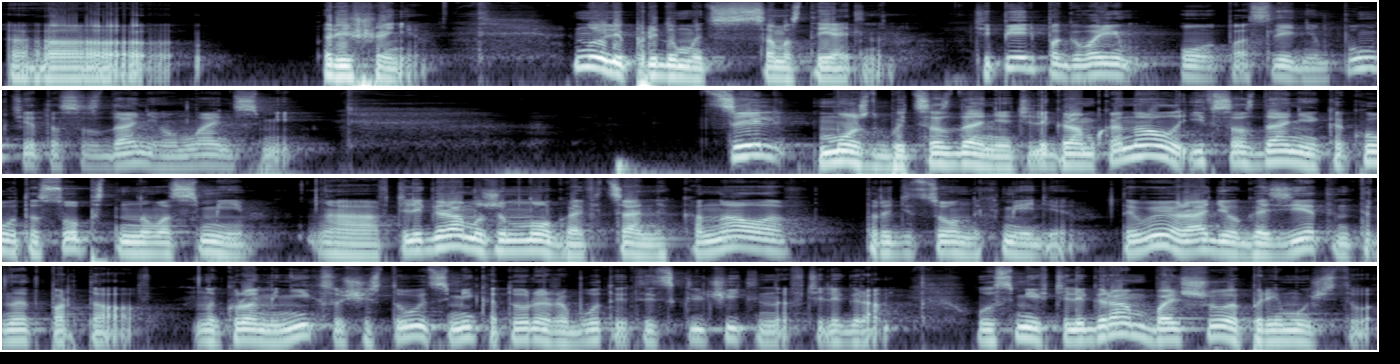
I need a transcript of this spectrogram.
а, решения. Ну или придумать самостоятельно. Теперь поговорим о последнем пункте, это создание онлайн-СМИ. Цель может быть создание телеграм-канала и в создании какого-то собственного СМИ. А, в Телеграм уже много официальных каналов, традиционных медиа, ТВ, радио, газет, интернет-порталов. Но кроме них существуют СМИ, которые работают исключительно в Телеграм. У СМИ в Телеграм большое преимущество.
